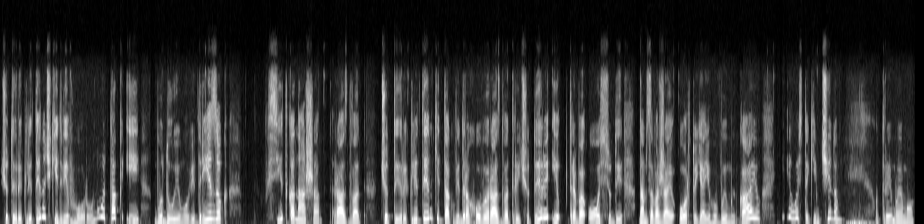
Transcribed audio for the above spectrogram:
чотири клітиночки і дві вгору. Ну, так і будуємо відрізок. Сітка наша, раз, два, чотири клітинки. Так, відраховую раз, два, три, чотири, і треба ось сюди. Нам заважає орто, я його вимикаю, і ось таким чином отримуємо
